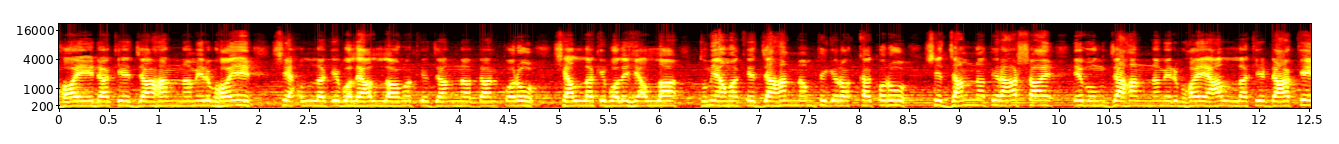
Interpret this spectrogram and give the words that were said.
ভয়ে ডাকে জাহান নামের ভয়ে। সে আল্লাহকে বলে, আল্লাহ, আমাকে জান্নাত দান করো। সে আল্লাহকে বলে, হে আল্লাহ, তুমি আমাকে জাহান নাম থেকে রক্ষা করো। সে জান্নাতের আশায় এবং জাহান নামের ভয়ে আল্লাহকে ডাকে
